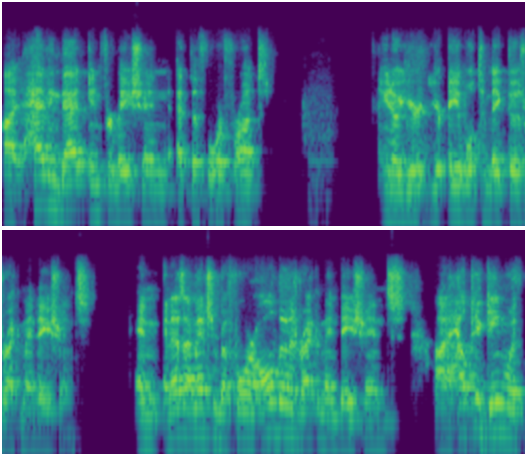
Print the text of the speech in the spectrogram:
Uh, having that information at the forefront, you know, you're you're able to make those recommendations. And, and as I mentioned before, all those recommendations uh, help you gain with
